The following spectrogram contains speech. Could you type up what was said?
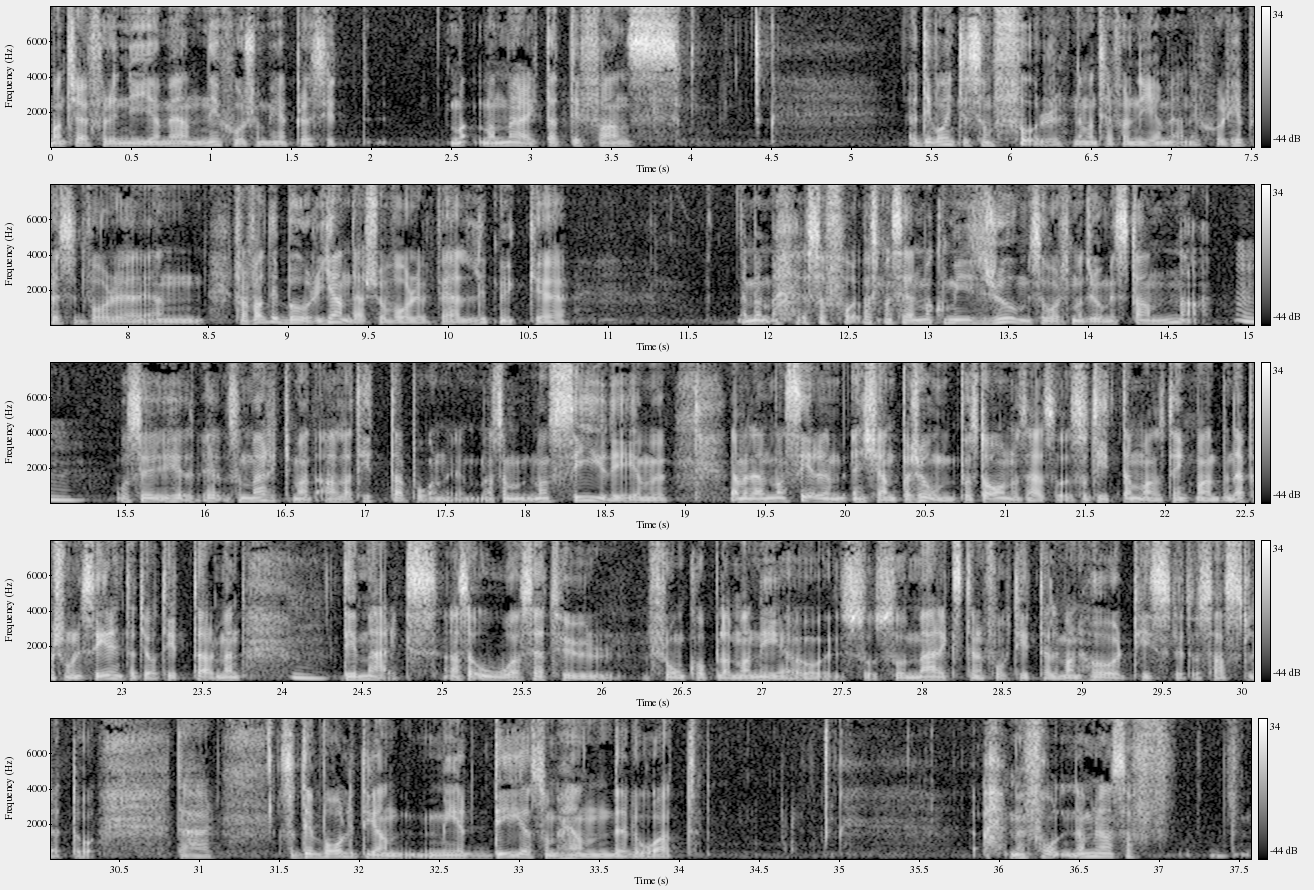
Man träffade nya människor som helt plötsligt, man, man märkte att det fanns det var inte som förr när man träffade nya människor. Helt plötsligt var det en, framförallt i början där så var det väldigt mycket Nej, men, alltså, vad ska man säga, när man kommer in i ett rum så var det som att rummet stannade. Mm. Och så, så märker man att alla tittar på en. Alltså, man ser ju det. Ja, men när man ser en, en känd person på stan och så, här, så, så, tittar man och tänker man den där personen ser inte att jag tittar. Men mm. det märks. Alltså, oavsett hur frånkopplad man är och, så, så märks det när folk tittar. Eller man hör tisslet och sasslet och det här. Så det var lite grann mer det som hände då att men folk, men alltså,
